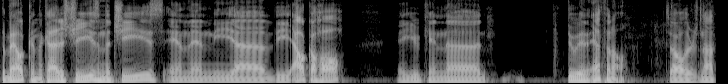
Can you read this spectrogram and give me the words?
the milk and the cottage cheese and the cheese and then the uh, the alcohol, you can uh, do it in ethanol. So there's not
